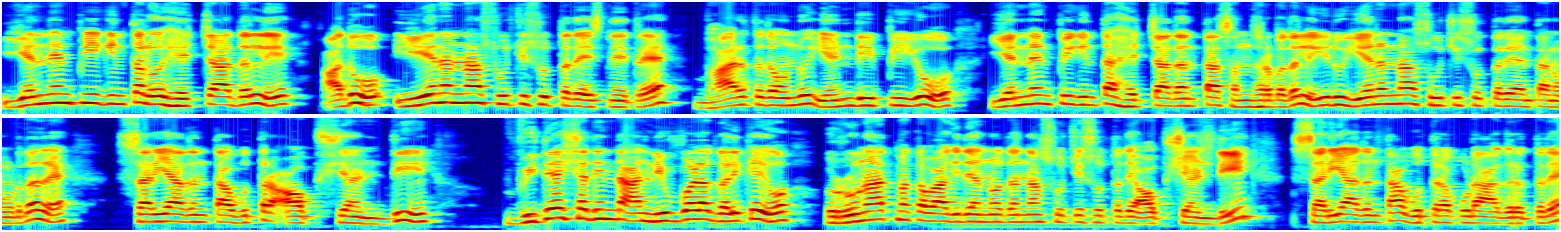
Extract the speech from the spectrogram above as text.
ಎನ್ ಎನ್ ಪಿಗಿಂತಲೂ ಹೆಚ್ಚಾದಲ್ಲಿ ಅದು ಏನನ್ನ ಸೂಚಿಸುತ್ತದೆ ಸ್ನೇಹಿತರೆ? ಭಾರತದ ಒಂದು ಎನ್ ಡಿ ಪಿಯು ಎನ್ ಎನ್ ಪಿಗಿಂತ ಹೆಚ್ಚಾದಂಥ ಸಂದರ್ಭದಲ್ಲಿ ಇದು ಏನನ್ನ ಸೂಚಿಸುತ್ತದೆ ಅಂತ ನೋಡಿದ್ರೆ ಸರಿಯಾದಂಥ ಉತ್ತರ ಆಪ್ಷನ್ ಡಿ. ವಿದೇಶದಿಂದ ನಿವ್ವಳ ಗಳಿಕೆಯು ಋಣಾತ್ಮಕವಾಗಿದೆ ಅನ್ನೋದನ್ನು ಸೂಚಿಸುತ್ತದೆ ಆಪ್ಷನ್ ಡಿ. ಸರಿಯಾದಂಥ ಉತ್ತರ ಕೂಡ ಆಗಿರುತ್ತದೆ.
